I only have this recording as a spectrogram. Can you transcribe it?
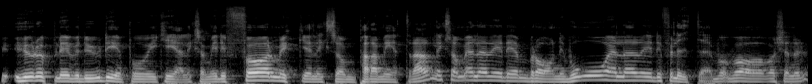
Hur upplever du det på IKEA liksom? Är det för mycket liksom parametrar liksom? Eller är det en bra nivå eller är det för lite? V vad känner du?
